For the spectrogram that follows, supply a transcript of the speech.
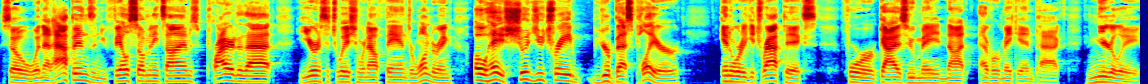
So when that happens and you fail so many times prior to that, you're in a situation where now fans are wondering, oh, hey, should you trade your best player in order to get draft picks for guys who may not ever make an impact nearly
